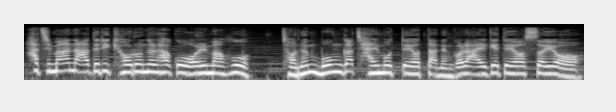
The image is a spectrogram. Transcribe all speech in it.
하지만 아들이 결혼을 하고 얼마 후 저는 뭔가 잘못되었다는 걸 알게 되었어요.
